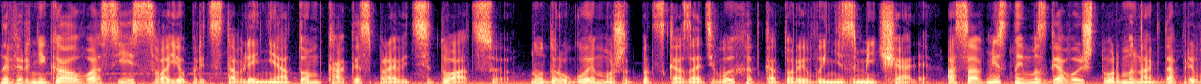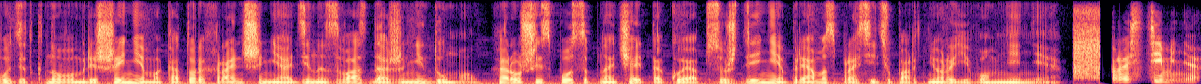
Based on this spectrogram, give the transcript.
Наверняка у вас есть свое представление о том, как исправить ситуацию, но другой может подсказать выход, который вы не замечали. А совместный мозговой штурм иногда приводит к новым решениям, о которых раньше ни один из вас даже не думал. Хороший способ начать такое обсуждение – прямо спросить у партнера его мнение. Прости меня.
